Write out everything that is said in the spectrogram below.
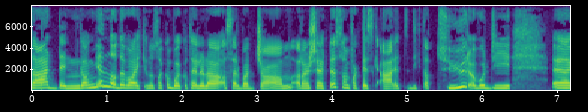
der den gangen, og det var ikke noe snakk om boikott heller da Aserbajdsjan arrangerte, som faktisk er et diktatur, og hvor de eh,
